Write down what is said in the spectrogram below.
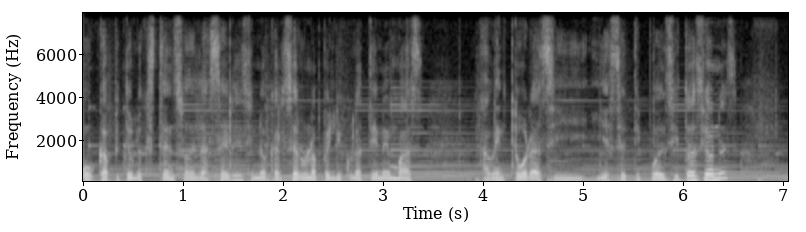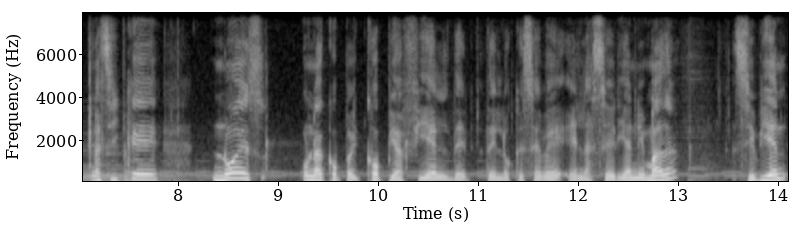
un capítulo extenso de la serie, sino que al ser una película tiene más aventuras y, ese tipo de situaciones. Así que no es una copia, fiel de lo que se ve en la serie animada, si bien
